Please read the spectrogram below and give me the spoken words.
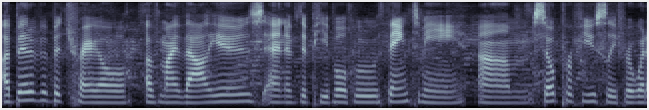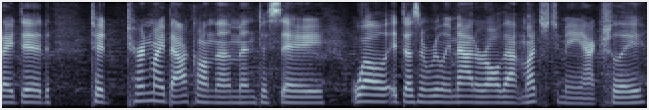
a bit of a betrayal of my values and of the people who thanked me um, so profusely for what I did to turn my back on them and to say, well, it doesn't really matter all that much to me, actually.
